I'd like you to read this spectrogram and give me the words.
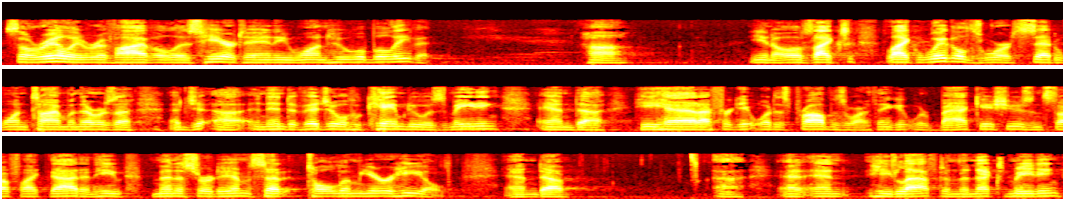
So really, revival is here to anyone who will believe it. Huh? You know, it was like like Wigglesworth said one time when there was a, a uh, an individual who came to his meeting and uh, he had I forget what his problems were. I think it were back issues and stuff like that. And he ministered to him, said, told him you're healed. And uh, uh, and, and, he left. And the next meeting,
